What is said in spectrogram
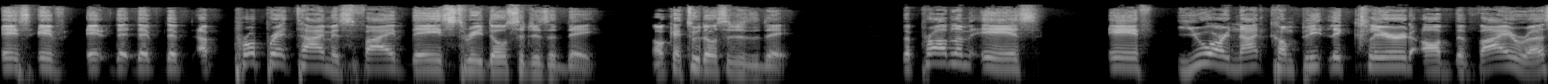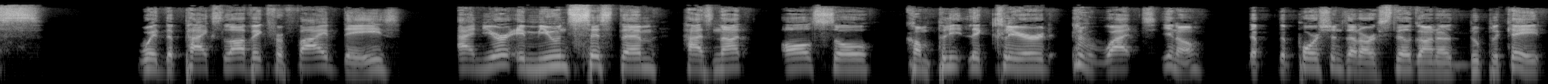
is if, if the, the, the appropriate time is five days, three dosages a day. Okay, two dosages a day. The problem is if you are not completely cleared of the virus with the Paxlovid for five days, and your immune system has not also completely cleared what, you know, the, the portions that are still going to duplicate,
